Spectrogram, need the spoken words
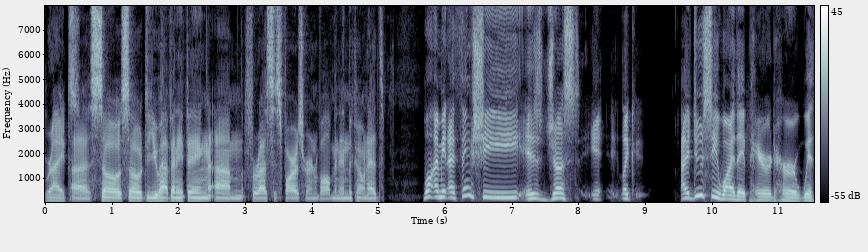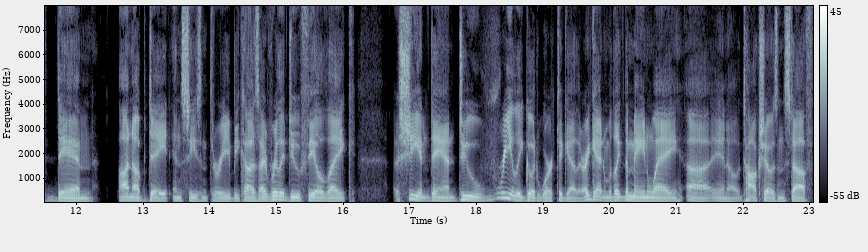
Right. Uh, so, so do you have anything um, for us as far as her involvement in the Coneheads? Well, I mean, I think she is just like I do see why they paired her with Dan on Update in season three because I really do feel like she and Dan do really good work together. Again, with like the main way, uh, you know, talk shows and stuff,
